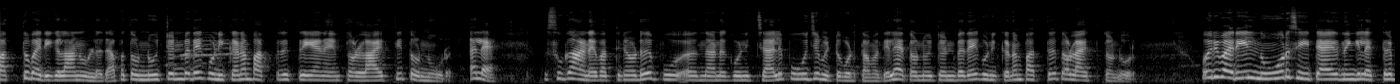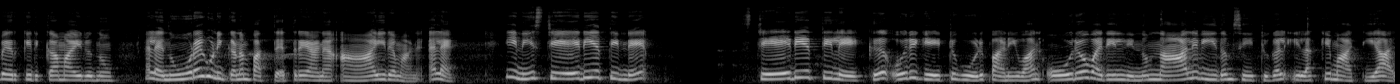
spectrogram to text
പത്ത് വരികളാണ് ഉള്ളത് അപ്പോൾ തൊണ്ണൂറ്റൊൻപതേ ഗുണിക്കണം പത്ത് എത്രയാണ്? തൊള്ളായിരത്തി തൊണ്ണൂറ് അല്ലേ? സുഖമാണ് പത്തിനോട് പൂ എന്താണ് ഗുണിച്ചാൽ പൂജ്യം ഇട്ട് കൊടുത്താൽ മതി അല്ലേ? തൊണ്ണൂറ്റൊൻപതേ ഗുണിക്കണം പത്ത് തൊള്ളായിരത്തി തൊണ്ണൂറ് ഒരു വരിയിൽ നൂറ് സീറ്റ് ആയിരുന്നെങ്കിൽ എത്ര പേർക്ക് ഇരിക്കാമായിരുന്നു അല്ലേ? നൂറ് ഗുണിക്കണം പത്ത് എത്രയാണ്? ആയിരമാണ് അല്ലേ? ഇനി സ്റ്റേഡിയത്തിന്റെ സ്റ്റേഡിയത്തിലേക്ക് ഒരു ഗേറ്റ് കൂടി പണിയുവാൻ ഓരോ വരിയിൽ നിന്നും നാല് വീതം സീറ്റുകൾ ഇളക്കി മാറ്റിയാൽ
